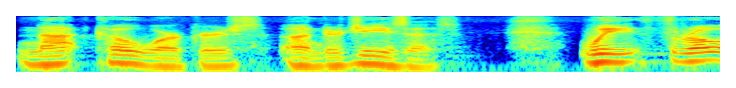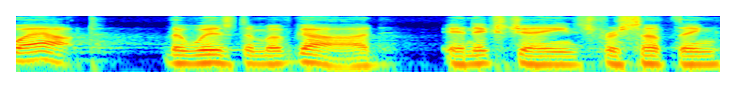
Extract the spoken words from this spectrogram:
not co workers under Jesus. We throw out the wisdom of God in exchange for something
